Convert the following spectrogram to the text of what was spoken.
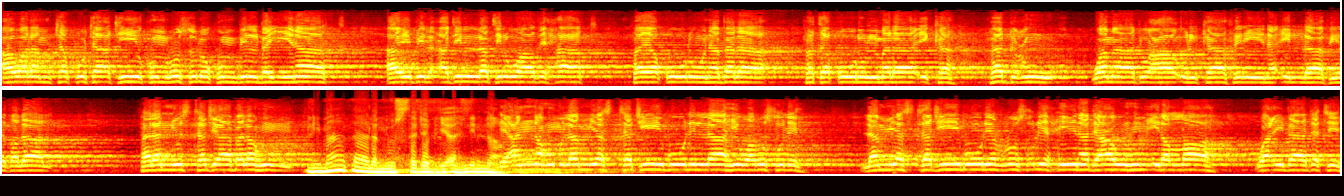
أولم تك تأتيكم رسلكم بالبينات أي بالأدلة الواضحات؟ فيقولون بلى. فتقول الملائكة فادعوا وما دعاء الكافرين إلا في ضلال فلن يستجاب لهم. لماذا لم يستجب لأهل النار؟ لأنهم لم يستجيبوا لله ورسله لم يستجيبوا للرسل حين دعوهم إلى الله وعبادته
